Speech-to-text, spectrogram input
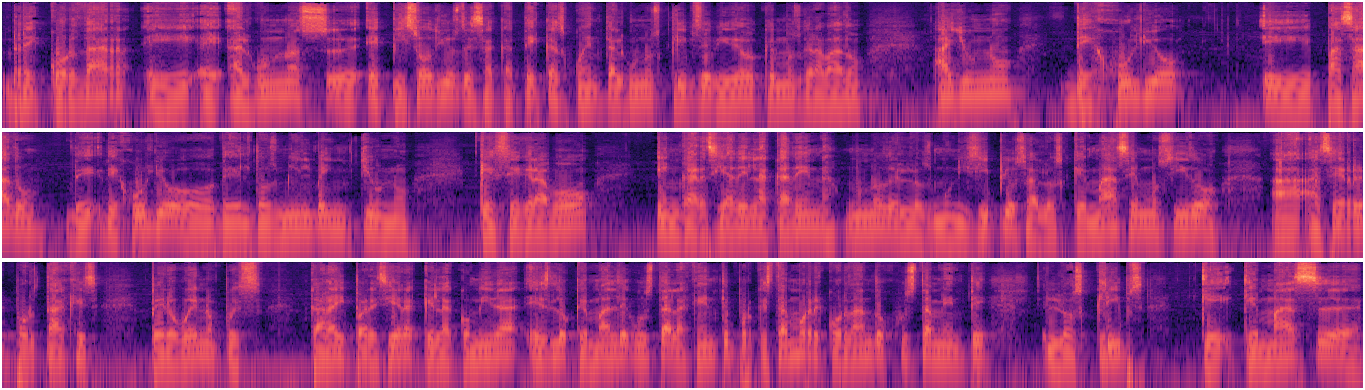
recordar eh, eh, algunos eh, episodios de Zacatecas Cuenta, algunos clips de video que hemos grabado. Hay uno de julio eh, pasado, de, de julio del 2021, que se grabó en García de la Cadena, uno de los municipios a los que más hemos ido a, hacer reportajes, pero bueno, pues caray, pareciera que la comida es lo que más le gusta a la gente porque estamos recordando justamente los clips que, que más eh,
